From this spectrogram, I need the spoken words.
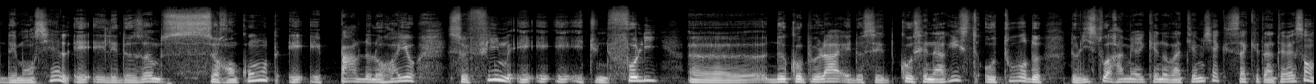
démentiels. Et, les deux hommes se rencontrent et, parlent de l'Ohio. Ce film est, une folie de Coppola et de ses co-scénaristes autour de, l'histoire américaine au XXe siècle. C'est ça qui est intéressant,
